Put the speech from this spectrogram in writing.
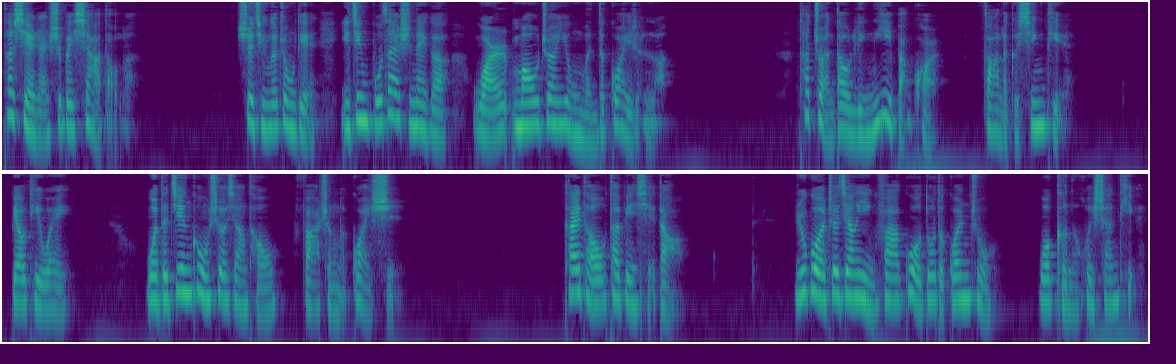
他显然是被吓到了。事情的重点已经不再是那个玩猫专用门的怪人了。他转到灵异板块，发了个新帖，标题为“我的监控摄像头发生了怪事”。开头他便写道：“如果这将引发过多的关注，我可能会删帖。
